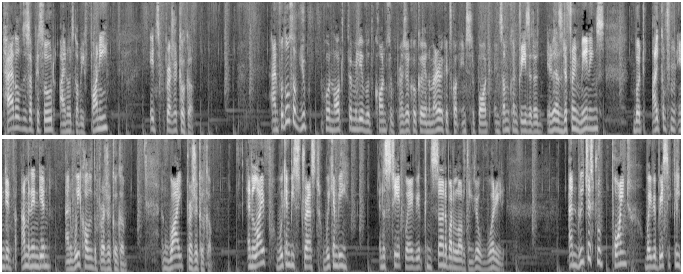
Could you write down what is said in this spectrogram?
title of this episode, I know it's going to be funny it's pressure cooker. And for those of you who are not familiar with concept pressure cooker in America, it's called Instant Pot. In some countries, it, it has different meanings. But I come from an Indian. I'm an Indian, and we call it the pressure cooker. And why pressure cooker? In life, we can be stressed. We can be in a state where we're concerned about a lot of things. We're worried, and reaches to a point where we're basically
